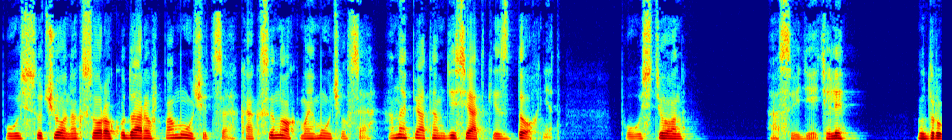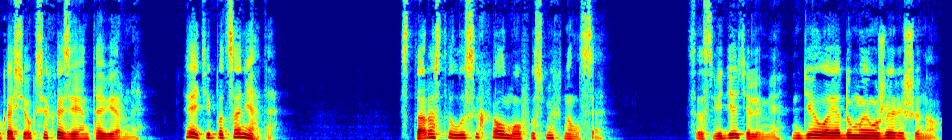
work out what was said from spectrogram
Пусть сучонок сорок ударов помучится, как сынок мой мучился, а на пятом десятке сдохнет. Пусть он... А свидетели? Вдруг осекся хозяин таверны. Эти пацанята. Староста Лысых Холмов усмехнулся. Со свидетелями дело, я думаю, уже решено.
